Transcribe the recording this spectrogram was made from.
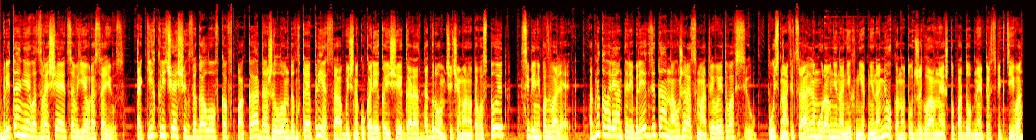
Британия возвращается в Евросоюз. Таких кричащих заголовков пока даже лондонская пресса, обычно кукарекающая гораздо громче, чем оно того стоит, себе не позволяет. Однако варианты ребрекзита она уже рассматривает вовсю. Пусть на официальном уровне на них нет ни намека, но тут же главное, что подобная перспектива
